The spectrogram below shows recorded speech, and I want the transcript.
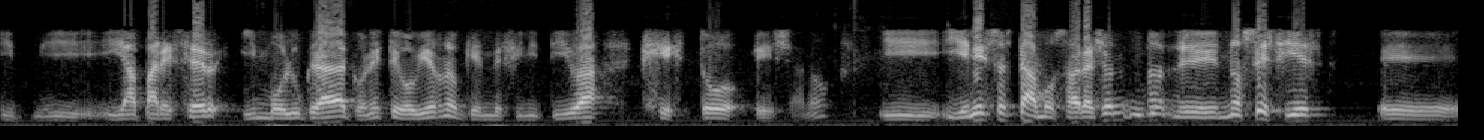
y, aparecer involucrada con este gobierno que en definitiva gestó ella, ¿no? Y, en eso estamos. Ahora, yo no, eh, sé si es eh,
